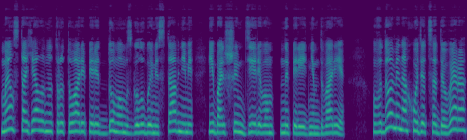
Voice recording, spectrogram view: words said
Мел стояла на тротуаре перед домом с голубыми ставнями и большим деревом на переднем дворе. В доме находятся Девера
